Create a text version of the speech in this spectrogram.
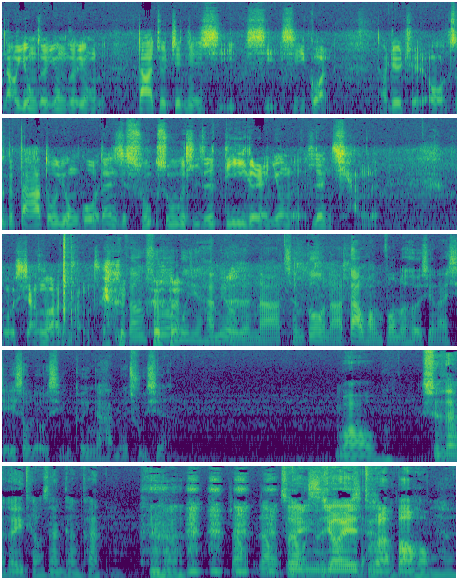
然后用着用着用着，大家就渐渐习习习惯，然后就觉得哦，这个大家都用过，但是殊殊不知这是第一个人用的是很强的。我想法是这样子。比方说，目前还没有人拿成功的拿大黄蜂的和弦来写一首流行歌，应该还没有出现。哇哦，实在可以挑战看看。让 让我，所以你就会突然爆红了。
